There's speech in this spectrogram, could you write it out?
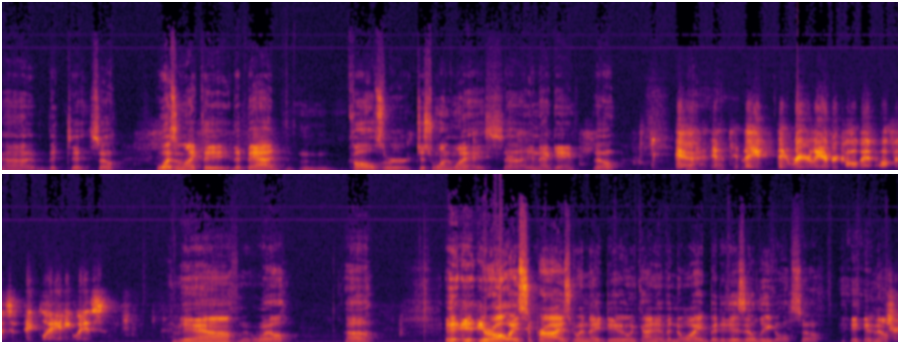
Uh, but uh, so it wasn't like the the bad calls were just one way uh, in that game. So Yeah, and they they rarely ever call that offensive big play, anyways. yeah, well, uh, it, it, you're always surprised when they do and kind of annoyed, but it is illegal. So you know. True.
